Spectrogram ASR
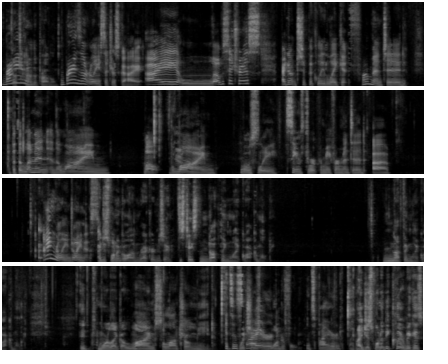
Brian, That's kind of the problem. Brian's not really a citrus guy. I love citrus. I don't typically like it fermented, but the lemon and the lime, well, the Yeah. lime mostly seems to work for me fermented. Uh, I'm really enjoying this. I just want to go on record and say this tastes nothing like guacamole. Nothing like guacamole. It's more like a lime cilantro mead, It's which is wonderful. Inspired. Like, I just want to be clear because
